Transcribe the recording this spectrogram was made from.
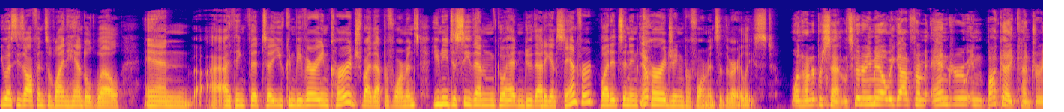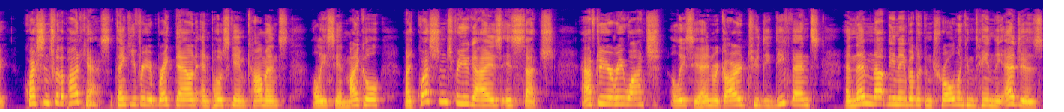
USC's offensive line handled well. And I think that uh, you can be very encouraged by that performance. You need to see them go ahead and do that against Stanford, but it's an encouraging performance at the very least. 100%. Let's go to an email we got from Andrew in Buckeye Country. Questions for the podcast. Thank you for your breakdown and post game comments, Alicia and Michael. My questions for you guys is such. After your rewatch, Alicia, in regard to the defense and them not being able to control and contain the edges,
